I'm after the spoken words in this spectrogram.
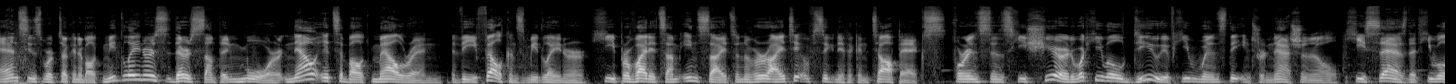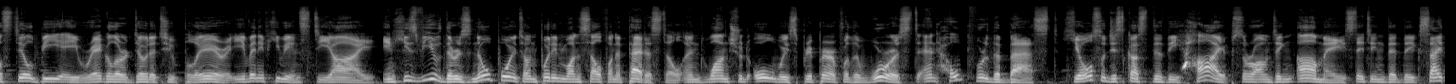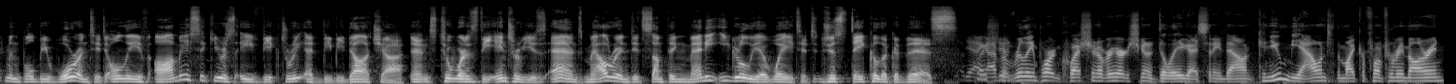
And since we're talking about mid laners, there's something more. Now it's about Malr1ne, the Falcons mid laner. He provided some insights on a variety of significant topics. For instance, he shared what he will do if he wins the International. He says that he will still be a regular Dota 2 player even if he wins TI. In his view, there is no point on putting oneself on a pedestal and one should always prepare for the worst and hope for the best. He also discussed the hype surrounding Ame, stating that the excitement will be warranted only if Ame secures a victory at BB Dacha. And towards the interview's end, Malr1ne did something many eagerly awaited. Just take a look at this. Yeah, I have a really important question over here. Just gonna delay you guys sitting down. Can you meow into the microphone for me, Malr1ne?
